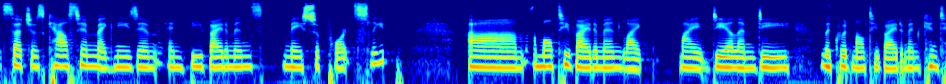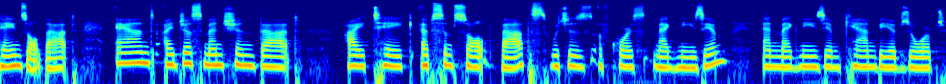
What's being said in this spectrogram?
such as calcium, magnesium, and B vitamins, may support sleep. Um, a multivitamin like my DLMD liquid multivitamin contains all that. And I just mentioned that I take Epsom salt baths, which is, of course, magnesium, and magnesium can be absorbed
